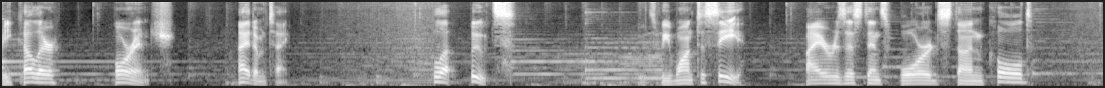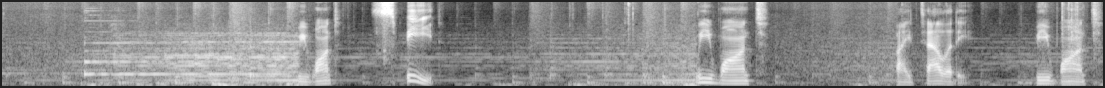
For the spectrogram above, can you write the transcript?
recolor, orange, item type, Glo boots, boots we want to see, fire resistance, ward, stun, cold. We want speed. We want vitality. We want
